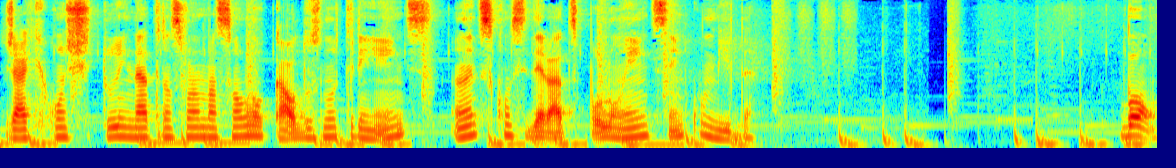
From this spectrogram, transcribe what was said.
já que constitui na transformação local dos nutrientes antes considerados poluentes em comida. Bom,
